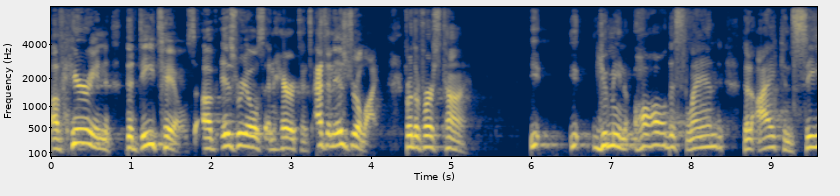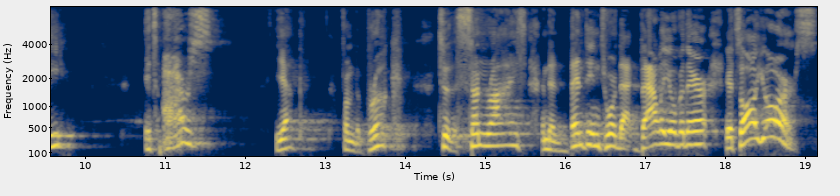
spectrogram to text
of hearing the details of Israel's inheritance as an Israelite for the first time? You, you, you mean all this land that I can see? It's ours? Yep. From the brook to the sunrise and then bending toward that valley over there. It's all yours.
